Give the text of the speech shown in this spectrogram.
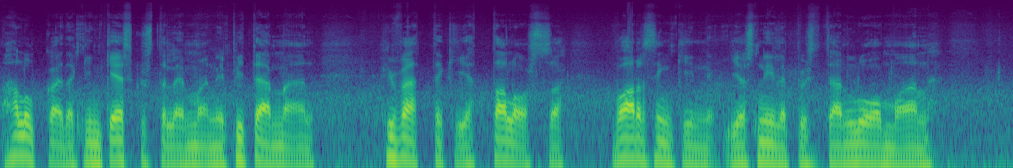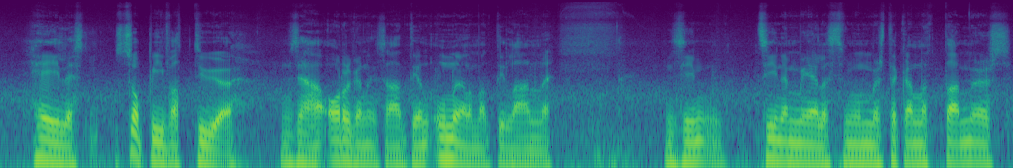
halukkaitakin keskustelemaan ja pitämään hyvät tekijät talossa, varsinkin jos niille pystytään luomaan heille sopiva työ, niin sehän on organisaation unelmatilanne. Niin siinä, siinä mielessä mun mielestä kannattaa myös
